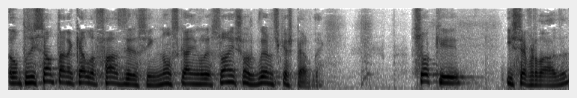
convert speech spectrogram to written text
A oposição está naquela fase de dizer assim: não se ganham eleições, são os governos que as perdem. Só que isso é verdade.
